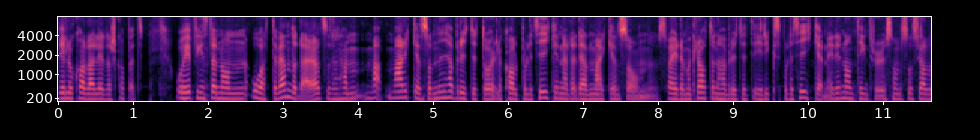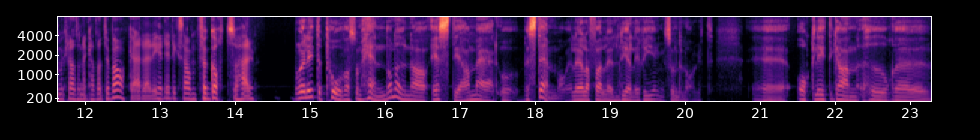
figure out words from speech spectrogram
Det lokala ledarskapet. Och finns det någon återvändo där? Alltså den här marken som ni har brutit då i lokalpolitiken eller den marken som Sverigedemokraterna har brutit i rikspolitiken. Är det någonting tror du som Socialdemokraterna kan ta tillbaka eller är det liksom för gott så här? Beror lite på vad som händer nu när SD är med och bestämmer, eller i alla fall en del i regeringsunderlaget. Eh, och lite grann hur, eh,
